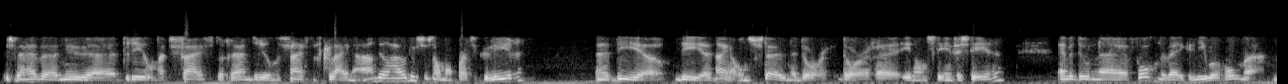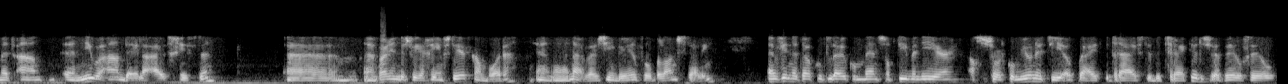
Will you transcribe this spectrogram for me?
Dus we hebben nu uh, 350, ruim 350 kleine aandeelhouders, dus allemaal particulieren. Uh, die uh, die nou ja, ons steunen door, door in ons te investeren. En we doen volgende week een nieuwe ronde met aan, nieuwe aandelenuitgifte. waarin dus weer geïnvesteerd kan worden. En nou, we zien weer heel veel belangstelling. En we vinden het ook goed leuk om mensen op die manier als een soort community ook bij het bedrijf te betrekken. Dus we hebben heel veel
